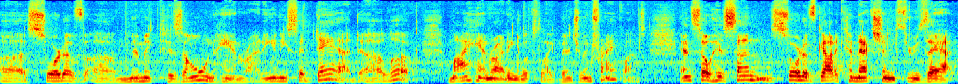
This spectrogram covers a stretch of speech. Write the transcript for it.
uh, sort of uh, mimicked his own handwriting. And he said, Dad, uh, look, my handwriting looks like Benjamin Franklin's. And so his son sort of got a connection through that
